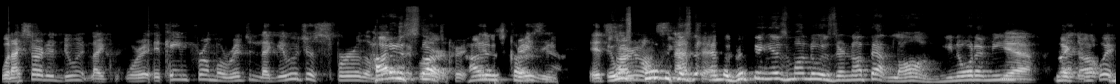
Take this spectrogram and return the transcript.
when I started doing like where it came from originally. Like it was just spur of the. How moment, did it start? Bro. How did it start? Crazy. Yeah. It It was cool on because, Snapchat. and the good thing is, Mondo, is they're not that long. You know what I mean? yeah, Like they're uh, with,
